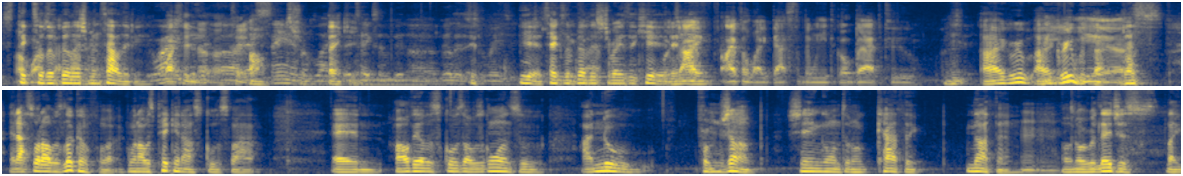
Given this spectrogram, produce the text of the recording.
stick to watch the that. village mentality. Right, Watching the, 'cause, uh, uh, tape. Oh, true. like Thank it you. takes a uh, village to raise a Yeah, it takes a village to raise a kid, Which and I like, I feel like that's something we need to go back to. I agree. I agree with Yeah. that. That's and that's what I was looking for when I was picking out schools for her. And all the other schools I was going to, I knew from jump she ain't going to no Catholic nothing or no religious like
